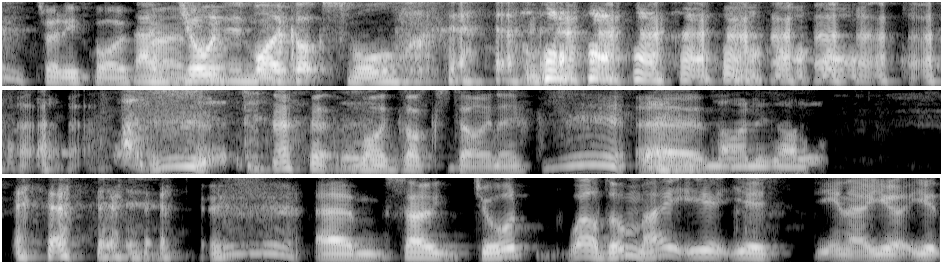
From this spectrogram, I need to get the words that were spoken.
t- 25 Now, George is Mike Oxsmall. Mike Ox Tiny. Um, Tiny, tiny. um, so, George, well done, mate. You, you, you know, you're, you're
